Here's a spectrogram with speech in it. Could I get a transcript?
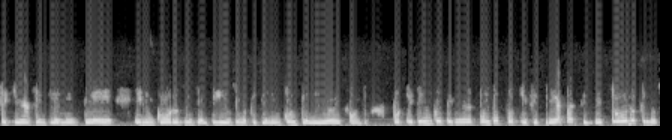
se queda simplemente en un coro sin sentido, sino que tiene un contenido de fondo. ¿Por qué tiene un contenido de fondo? Porque se crea a partir de todo lo que los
